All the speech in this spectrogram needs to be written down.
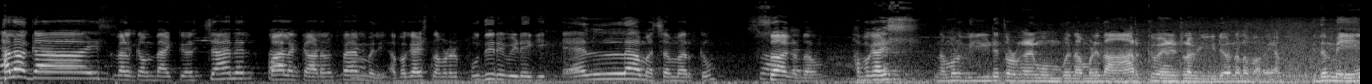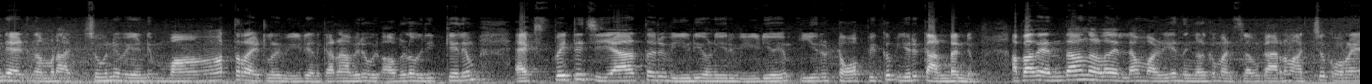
Hello guys welcome back to channel പാലക്കാടൻ ഫാമിലി അപ്പൊ ഗായ്സ് നമ്മുടെ പുതിയൊരു വീഡിയോക്ക് എല്ലാ മച്ചന്മാർക്കും സ്വാഗതം. അപ്പൊ ഗായ്സ് നമ്മൾ വീഡിയോ തുടങ്ങുന്നതിന് മുമ്പ് നമ്മളിത് ആർക്ക് വേണ്ടിയിട്ടുള്ള വീഡിയോ എന്നാണ് പറയാം. ഇത് മെയിനായിട്ട് നമ്മുടെ അച്ചുവിന് വേണ്ടി മാത്രമായിട്ടുള്ളൊരു വീഡിയോ ആണ്. കാരണം അവർ അവൾ ഒരിക്കലും എക്സ്പെക്റ്റ് ചെയ്യാത്ത ഒരു വീഡിയോ ആണ് ഈ ഒരു വീഡിയോയും ഈ ഒരു ടോപ്പിക്കും ഈ ഒരു കണ്ടന്റും അപ്പോൾ അത് എന്താന്നുള്ളതെല്ലാം വഴിയെ നിങ്ങൾക്ക് മനസ്സിലാവും. കാരണം അച്ചു കുറേ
